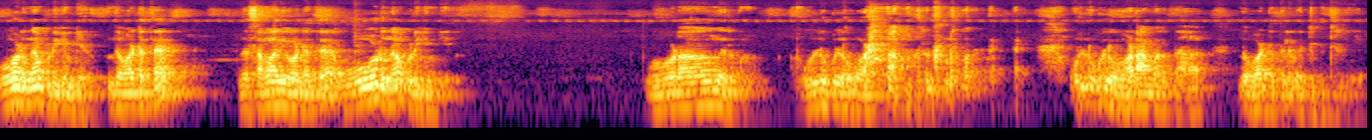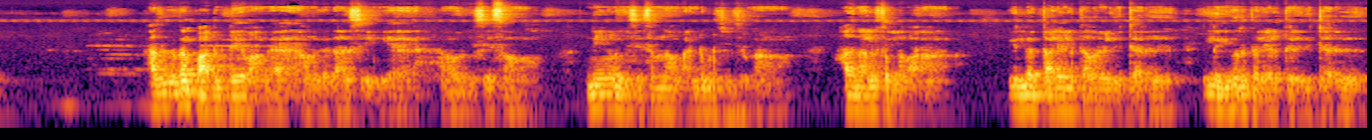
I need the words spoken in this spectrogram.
ஓடுனா பிடிக்க முடியாது. இந்த ஓட்டத்தை இந்த சமாதி ஓட்டத்தை ஓடுனா பிடிக்க முடியாது. ஓடாமல் இருக்கணும். உள்ளுக்குள்ளே ஓடாமல் இருக்கணும். உள்ளுக்குள்ளே ஓடாமல் இருந்தால் இந்த ஓட்டத்தில் வெற்றி பெற்றுருவீங்க. அதுக்கு தான் பார்த்துக்கிட்டே வாங்க. அவனுக்கு ஏதாவது செய்யுங்க. அவன் விசேஷம். நீங்களும் விசேஷம்னு அவன் கண்டுபிடிச்சி வச்சுருக்கான். அதனால சொல்ல வரான். இல்லை தலையெழுத்து அவர் எழுதிட்டாரு. இல்லை இவர் தலையெழுத்து எழுதிட்டாரு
